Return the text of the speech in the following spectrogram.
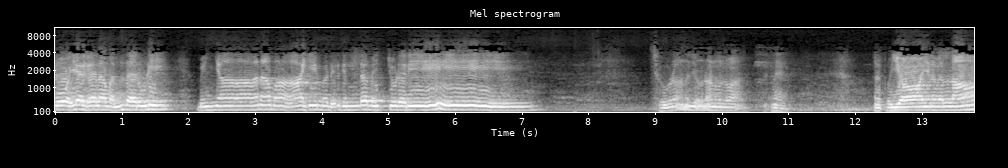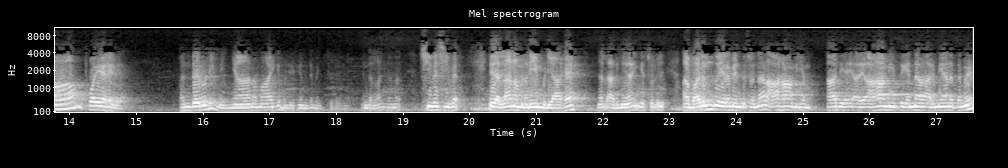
போயகல வந்தருளி விஞ்ஞானமாகி மடிர்கின்ற மெச்சுடரே. சிவரான சிவரானம் அல்லவா? அந்த பொய்யாயினவெல்லாம் போயகல வந்தருளி விஞ்ஞானமாகி மடிர்கின்ற மெச்சுடரே இதெல்லாம் சொன்னார் சிவ சிவ. இதெல்லாம் நம்ம நினையும்படியாக நல்ல அருமையா இங்க சொல்லி வருந்துயரம் என்று சொன்னால் ஆகாமியம். அது ஆகாமியத்துக்கு என்ன அருமையான தமிழ்?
